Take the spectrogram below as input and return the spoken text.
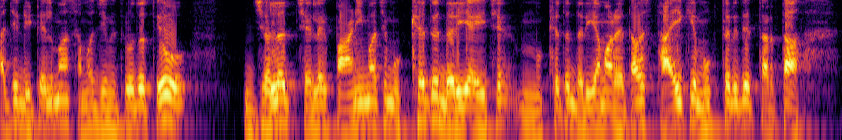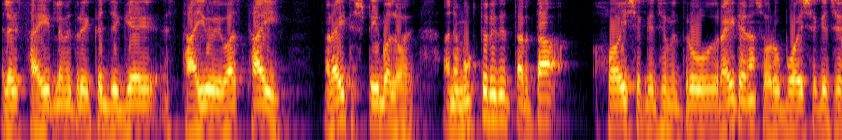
આજે ડિટેલમાં સમજીએ મિત્રો. તો તેઓ જલદ છે એટલે પાણીમાં છે. મુખ્યત્વે દરિયાઈ છે. મુખ્યત્વે દરિયામાં રહેતા હોય. સ્થાયી કે મુક્ત રીતે તરતા. એટલે સ્થાયી એટલે મિત્રો એક જ જગ્યાએ સ્થાયી હોય એવા સ્થાયી. રાઈટ સ્ટેબલ હોય. અને મુક્ત રીતે તરતા હોઈ શકે છે મિત્રો રાઈટ એના સ્વરૂપ હોઈ શકે છે.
